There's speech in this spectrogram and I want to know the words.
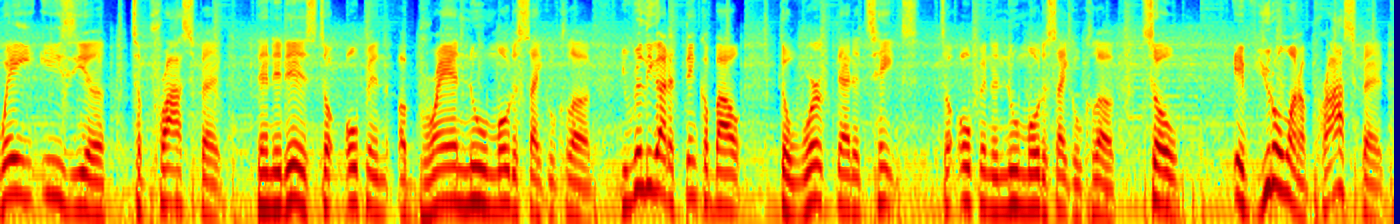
way easier to prospect than it is to open a brand new motorcycle club. You really got to think about the work that it takes to open a new motorcycle club. So, if you don't want to prospect,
